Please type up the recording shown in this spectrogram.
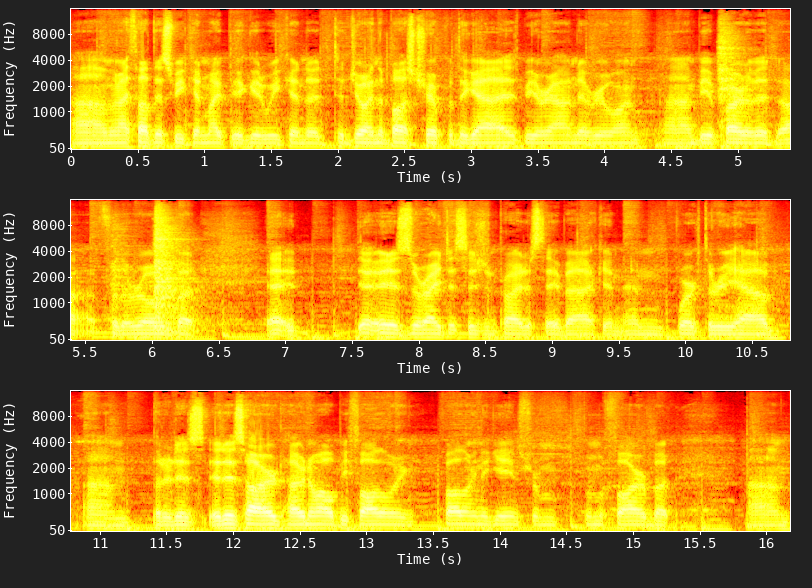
Um, and I thought this weekend might be a good weekend to, to join the bus trip with the guys, be around everyone, uh, be a part of it uh, for the road. But it, it is the right decision probably to stay back and, and work the rehab. Um, but it is it is hard. I know I'll be following following the games from, from afar, but um,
